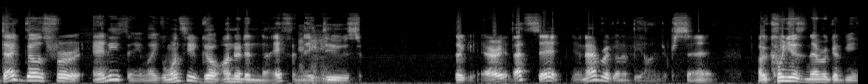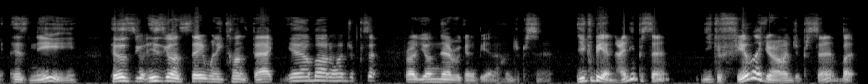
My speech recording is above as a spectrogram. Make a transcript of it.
that goes for anything. Like once you go under the knife and they do the area, that's it. You're never going to be 100. percent Acuna's never going to be his knee. He's going to say when he comes back, "Yeah, I'm about 100 percent." Bro, you're never going to be at 100. percent You could be at 90 percent. You could feel like you're 100 percent, but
